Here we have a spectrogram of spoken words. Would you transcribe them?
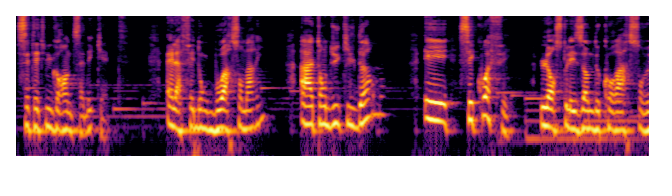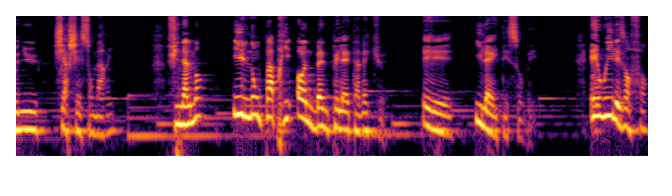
C'était une grande sadéquette. Elle a fait donc boire son mari, a attendu qu'il dorme, et s'est coiffée lorsque les hommes de Korar sont venus chercher son mari. Finalement, ils n'ont pas pris On Ben Pellet avec eux et il a été sauvé. Et oui, les enfants,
